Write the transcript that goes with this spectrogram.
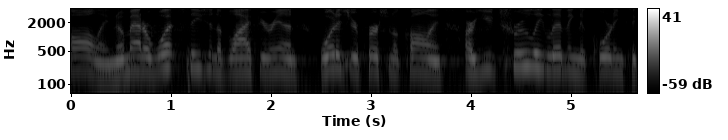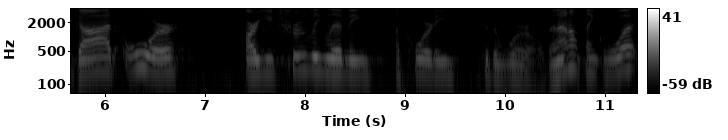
calling, no matter what season of life you're in, what is your personal calling? Are you truly living according to God, or are you truly living according to the world? And I don't think what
